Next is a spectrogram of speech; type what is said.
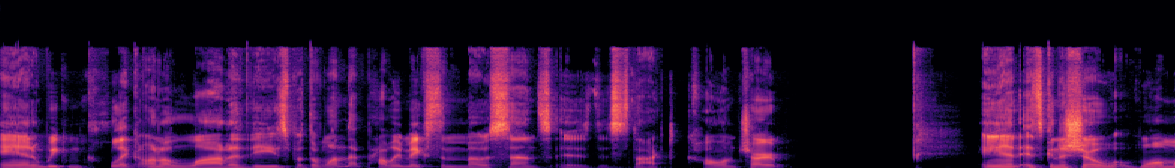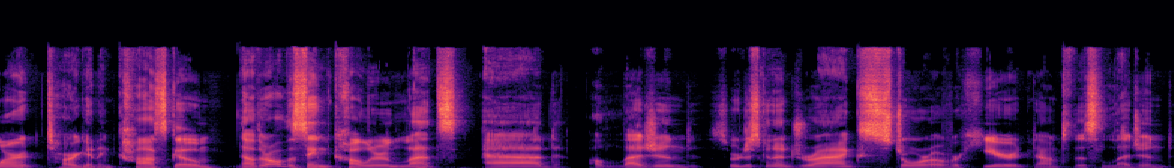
and we can click on a lot of these, but the one that probably makes the most sense is the stacked column chart. And it's going to show Walmart, Target, and Costco. Now they're all the same color. Let's add a legend. So we're just going to drag store over here down to this legend.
